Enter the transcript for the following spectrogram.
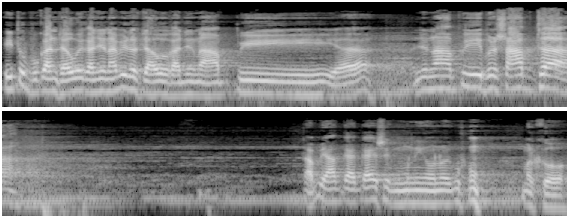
Itu bukan dawuh Kanjeng Nabi, itu dawuh Kanjeng Nabi ya. Kanjeng Nabi bersabda. Tapi akeh-akeh sing muni ngono iku mergo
